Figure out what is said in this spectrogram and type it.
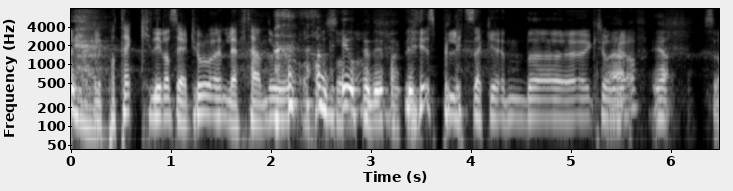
eller Patek de lanserte jo en left-hander også. det gjorde de faktisk. Split second uh, kronograf. Ja, ja. Så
